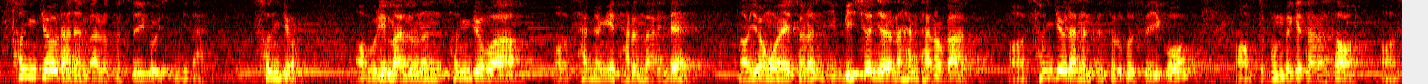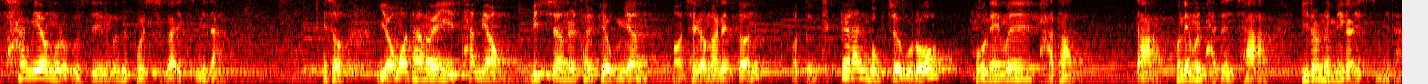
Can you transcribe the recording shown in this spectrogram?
선교라는 말로도 쓰이고 있습니다. 선교. 어, 우리 말로는 선교와 어, 사명이 다른 말인데 어, 영어에서는 이 미션이라는 한 단어가 어, 선교라는 뜻으로도 쓰이고 어, 또 문맥에 따라서 어, 사명으로도 쓰이는 것을 볼 수가 있습니다. 그래서 영어 단어의 이 사명, 미션을 살펴보면 어, 제가 말했던 어떤 특별한 목적으로 보냄을 받았다, 보냄을 받은 자 이런 의미가 있습니다.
